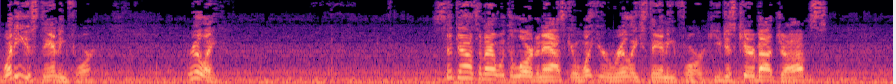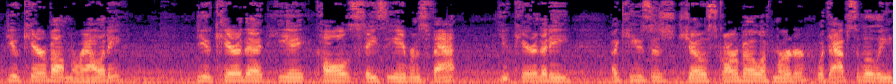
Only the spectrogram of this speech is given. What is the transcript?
What are you standing for? Really? Sit down tonight with the Lord and ask him what you're really standing for. Do you just care about jobs? Do you care about morality? Do you care that he calls Stacey Abrams fat? Do you care that he accuses Joe Scarborough of murder with absolutely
